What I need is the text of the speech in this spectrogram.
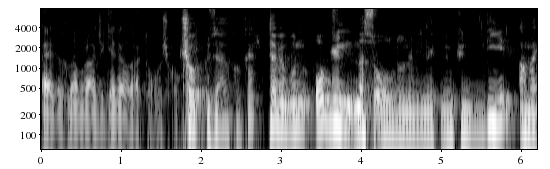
Evet ıhlamur ağacı genel olarak da hoş kokar. çok güzel kokar. Tabii bunun o gün nasıl olduğunu bilmek mümkün değil ama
